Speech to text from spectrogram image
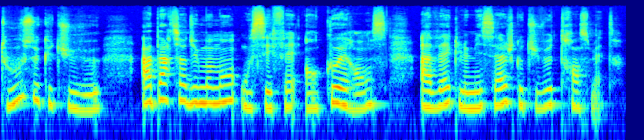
tout ce que tu veux à partir du moment où c'est fait en cohérence avec le message que tu veux transmettre.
